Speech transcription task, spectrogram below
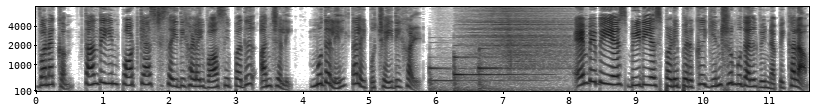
வணக்கம். தந்தையின் பாட்காஸ்ட் செய்திகளை வாசிப்பது அஞ்சலி. முதலில் தலைப்புச் செய்திகள். எம்பிபிஎஸ் பிடிஎஸ் படிப்பிற்கு இன்று முதல் விண்ணப்பிக்கலாம்.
